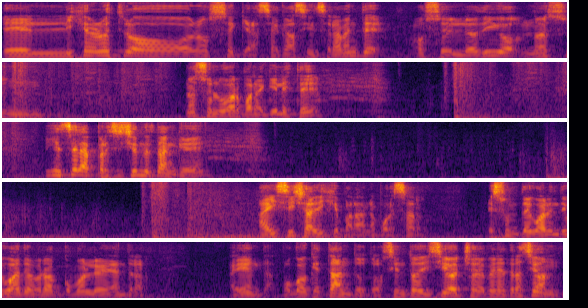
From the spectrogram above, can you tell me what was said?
El ligero nuestro no sé qué hace acá, sinceramente. O se lo digo, no es un... No es un lugar para que él esté. Fíjense la precisión del tanque, ¿eh? Ahí sí ya dije, pará, no puede ser. Es un T-44, bro, ¿cómo le voy a entrar? Ahí bien, tampoco es que es tanto, 218 de penetración.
